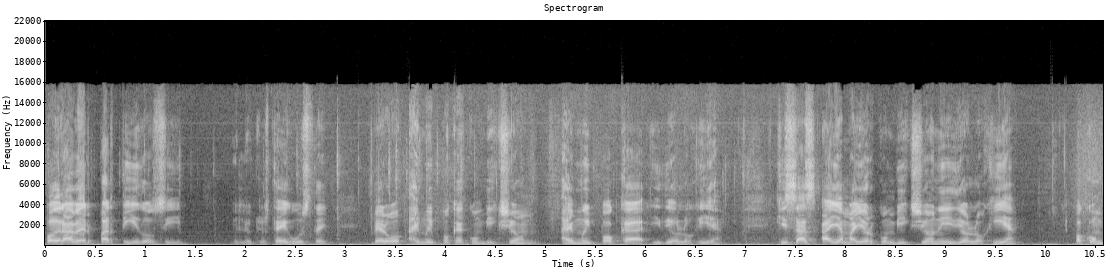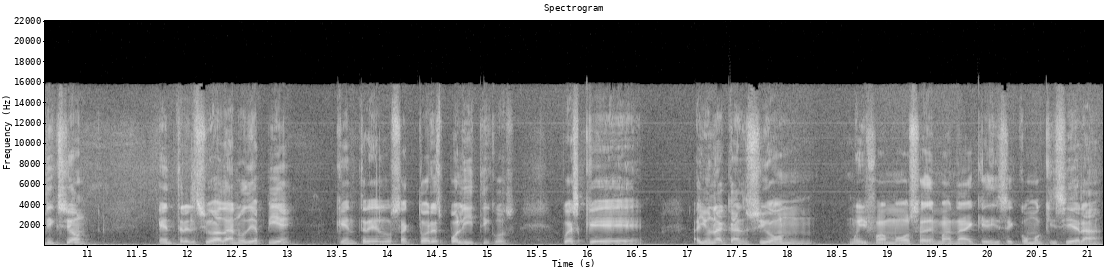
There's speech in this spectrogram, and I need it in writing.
podrá haber partidos y, y lo que usted guste, pero hay muy poca convicción, hay muy poca ideología. Quizás haya mayor convicción e ideología o convicción entre el ciudadano de a pie que entre los actores políticos, pues que hay una canción muy famosa de Maná que dice cómo quisiera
